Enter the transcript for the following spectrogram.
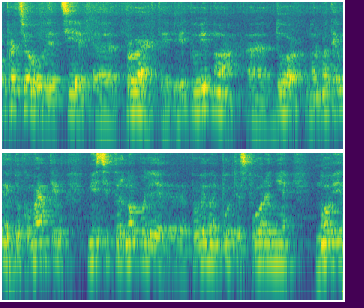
опрацьовували ці е, проекти. Відповідно е, до нормативних документів в місті Тернополі повинні бути створені нові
